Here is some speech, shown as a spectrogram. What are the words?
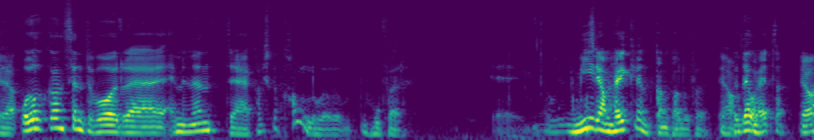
Ja. Og dere kan sende til vår eh, eminente Hva vi skal kalle henne for? Eh, Miriam Høyklint kan vi kalle henne for. Ja. Det er det hun heter. Ja.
